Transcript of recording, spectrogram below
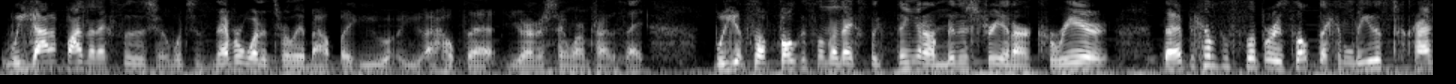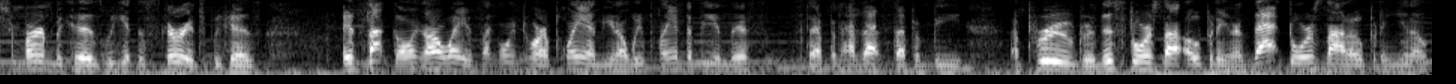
we got to find the next position which is never what it's really about but you, you, i hope that you understand what i'm trying to say we get so focused on the next big thing in our ministry and our career that it becomes a slippery slope that can lead us to crash and burn because we get discouraged because it's not going our way it's not going to our plan you know we plan to be in this step and have that step and be approved or this door's not opening or that door's not opening, you know.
